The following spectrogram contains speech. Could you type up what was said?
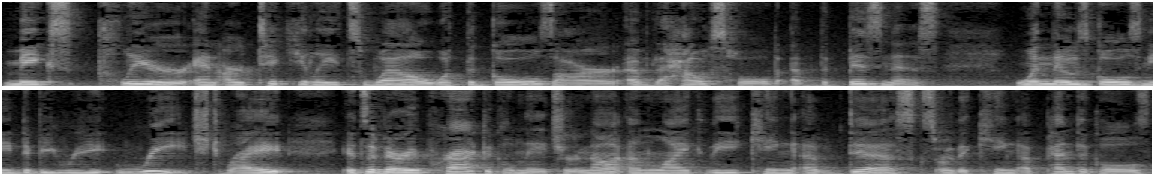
makes clear and articulates well what the goals are of the household, of the business, when those goals need to be re reached, right? It's a very practical nature, not unlike the King of Discs or the King of Pentacles,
